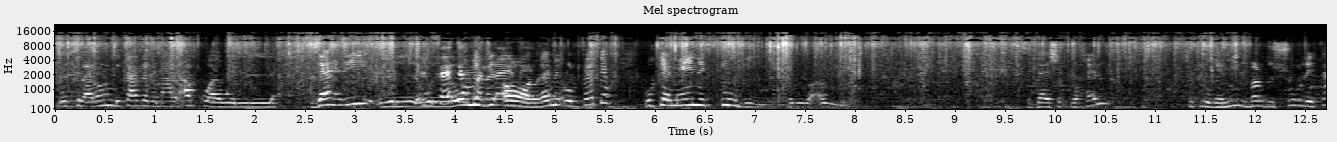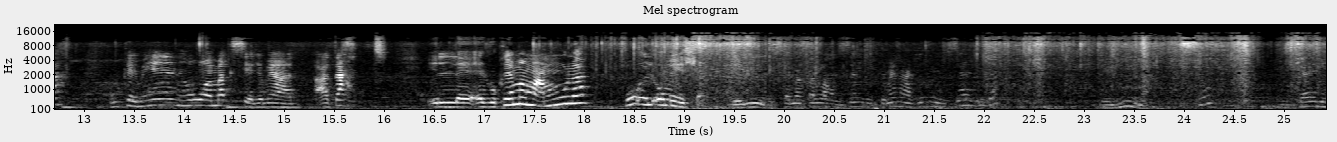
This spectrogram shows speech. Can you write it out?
بصوا الألوان بتاعته يا جماعة الأقوى والزهري وال- واللي هو مدي. آه الغامق والفاتح. وكمان الطوبي حلو قوي. ده شكله حلو. شكله جميل برضو الشغل تحت. وكمان هو ماكس يا جماعة تحت ال- الركامة معمولة فوق القماشة. جميل. استنى أطلع الزهري كمان عاجبني الزهري ده. جميل. شوف الزهري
